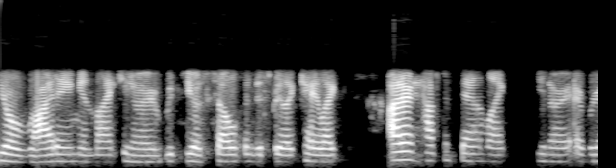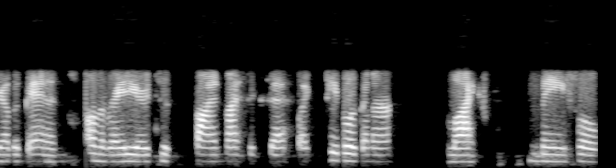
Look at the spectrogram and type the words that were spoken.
your writing and like you know with yourself and just be like, okay, like I don't have to sound like you know every other band on the radio to find my success. Like people are gonna like me for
